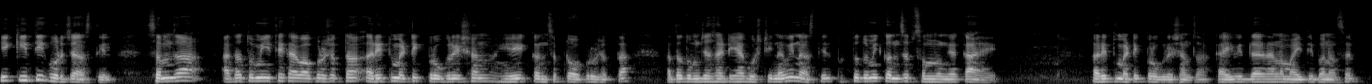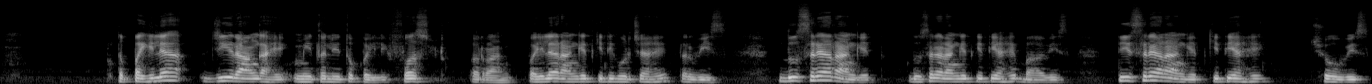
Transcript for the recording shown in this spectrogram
की किती खुर्च्या असतील? समजा आता तुम्ही इथे काय वापरू शकता? अरिथमेटिक प्रोग्रेशन हे कन्सेप्ट वापरू शकता. आता तुमच्यासाठी ह्या गोष्टी नवीन असतील. फक्त तुम्ही कन्सेप्ट समजून घ्या काय आहे. अरिथमॅटिक प्रोग्रेशनचा काही विद्यार्थ्यांना माहिती पण असेल. तर पहिल्या जी रांग आहे मी इथं लिहितो पहिली. फर्स्ट रांग. पहिल्या रांगेत किती खुर्च्या आहे? तर वीस. दुसऱ्या रांगेत दुसऱ्या रांगेत किती आहे? बावीस. तिसऱ्या रांगेत किती आहे? चोवीस.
